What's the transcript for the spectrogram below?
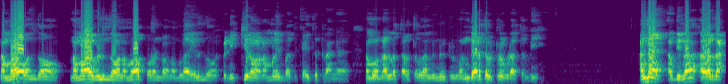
நம்மளா வந்தோம் நம்மளா விழுந்தோம் நம்மளா புரண்டோம் நம்மளா எழுந்தோம். இப்போ நிற்கிறோம் நம்மளையும் பார்த்து கை தட்டுறாங்க. நம்ம ஒரு நல்ல தளத்தில் தான் நின்றுட்டு இருக்கோம். அந்த இடத்த விட்டுறக்கூடாது தம்பி. அண்ணன் அப்படின்னா அவர்தான்.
